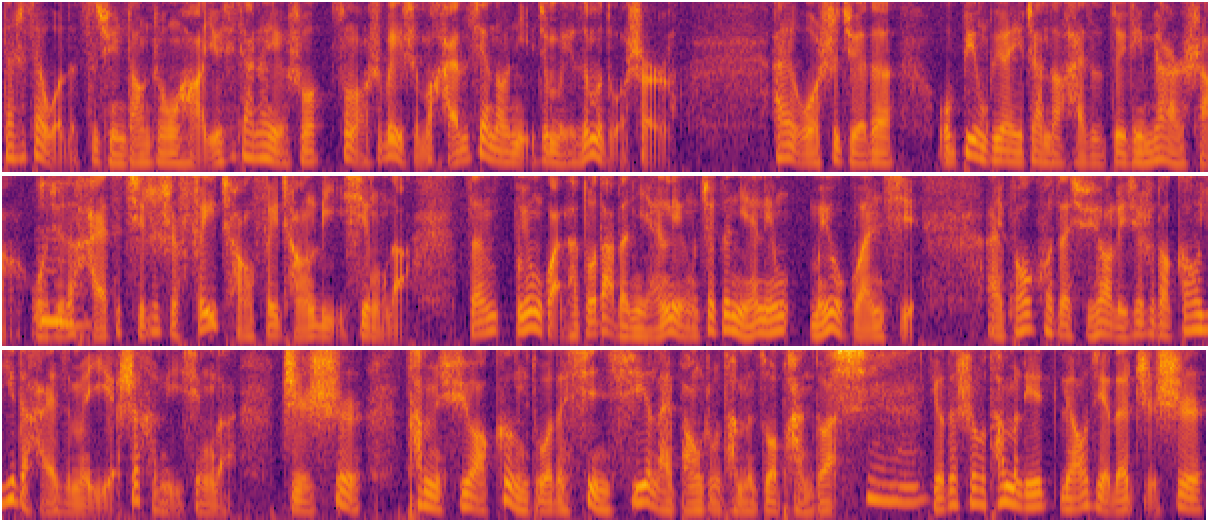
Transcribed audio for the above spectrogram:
但是在我的咨询当中哈，有些家长也说，宋老师，为什么孩子见到你就没这么多事儿了？哎，我是觉得我并不愿意站到孩子的对立面上，我觉得孩子其实是非常非常理性的，咱不用管他多大的年龄，这跟年龄没有关系。哎，包括在学校里接触到高一的孩子们也是很理性的，只是他们需要更多的信息来帮助他们做判断。是，有的时候他们了了解的只是。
